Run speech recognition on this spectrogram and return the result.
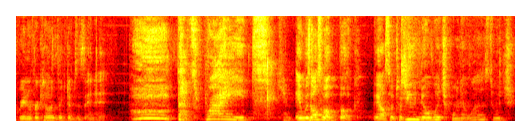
Green River Killer victims is in it. That's right. It was also a book. They also took. Do you know which one it was? Which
